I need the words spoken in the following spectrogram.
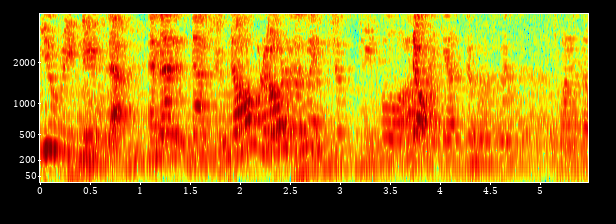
You read news app, and that is not true. No, Just no, go to the this is just people, uh, No. I guess it was with one of the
